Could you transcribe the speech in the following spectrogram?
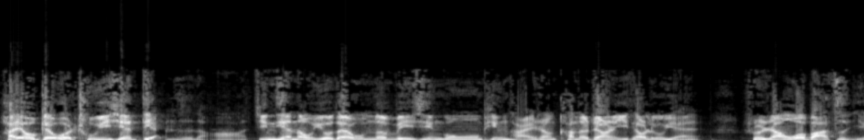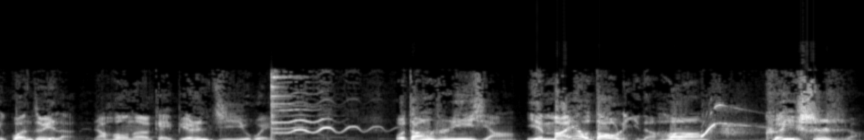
还有给我出一些点子的啊。今天呢，我又在我们的微信公共平台上看到这样一条留言，说让我把自己灌醉了，然后呢给别人机会。我当时一想，也蛮有道理的哈，可以试试啊。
